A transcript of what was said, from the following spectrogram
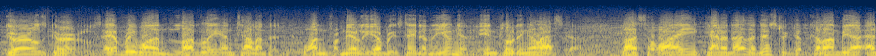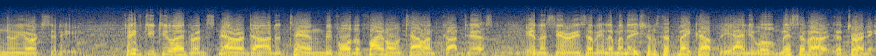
girls, girls, girls, everyone lovely and talented. One from nearly every state in the Union, including Alaska, plus Hawaii, Canada, the District of Columbia, and New York City. 52 entrants narrowed down to 10 before the final talent contest in the series of eliminations that make up the annual Miss America tourney.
